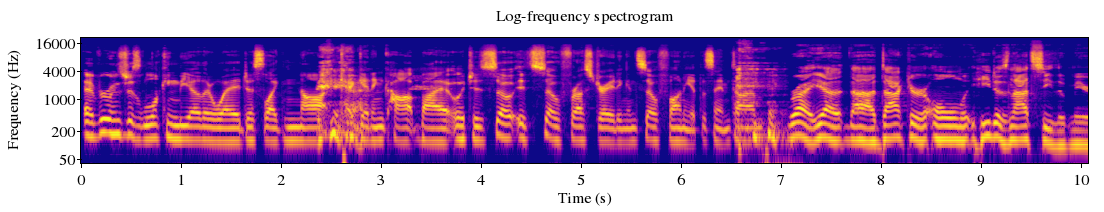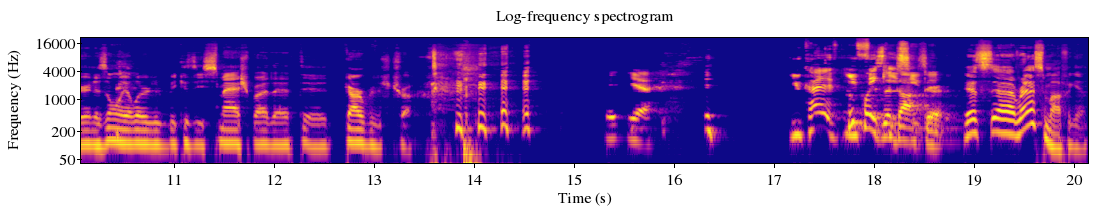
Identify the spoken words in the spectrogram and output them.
Everyone's just looking the other way, just like not Yeah. getting caught by it, which is so it's so frustrating and so funny at the same time. Right? Yeah. Uh, Doctor only he does not see the mirror and is only alerted because he's smashed by that uh, garbage truck. It- yeah. you kind of Who you plays think the he sees it. doctor? It's uh, Rassimov again.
